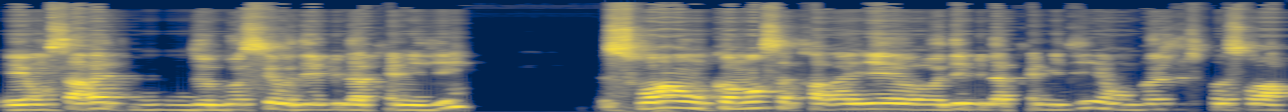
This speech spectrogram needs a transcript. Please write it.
et on s'arrête de bosser au début de l'après-midi, soit on commence à travailler au début de l'après-midi et on bosse jusqu'au soir.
